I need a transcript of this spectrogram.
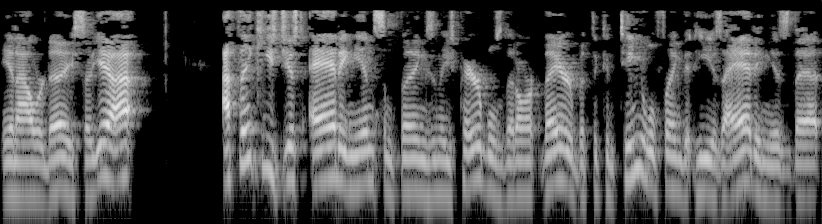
in our day. So yeah, I, I think he's just adding in some things in these parables that aren't there, but the continual thing that he is adding is that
